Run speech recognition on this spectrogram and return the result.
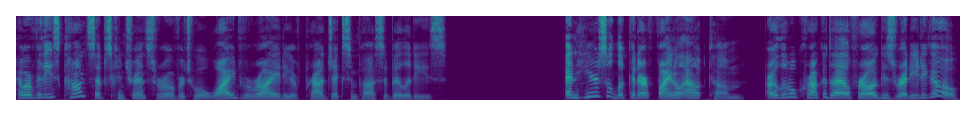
However, these concepts can transfer over to a wide variety of projects and possibilities. And here's a look at our final outcome. Our little crocodile frog is ready to go.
